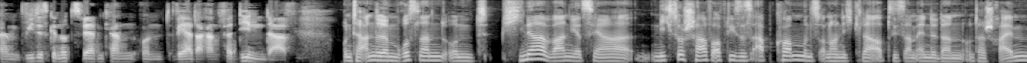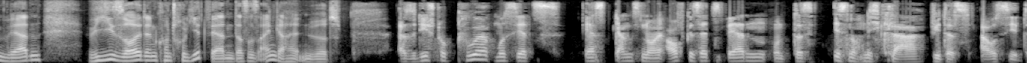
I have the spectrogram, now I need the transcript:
ähm, wie das genutzt werden kann und wer daran verdienen darf. Unter anderem Russland und China waren jetzt ja nicht so scharf auf dieses Abkommen und ist auch noch nicht klar, ob sie es am Ende dann unterschreiben werden. Wie soll denn kontrolliert werden, dass es eingehalten wird? Also die Struktur muss jetzt erst ganz neu aufgesetzt werden und das ist noch nicht klar, wie das aussieht.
